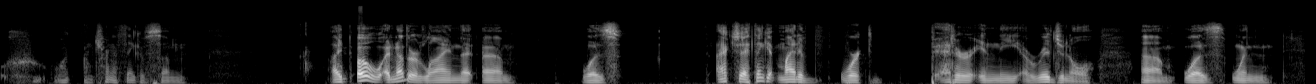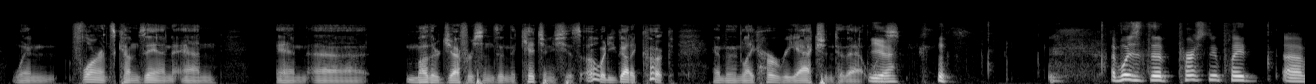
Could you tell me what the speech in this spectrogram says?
who what, I'm trying to think of some. I oh another line that um was actually I think it might have worked better in the original um, was when when Florence comes in and and uh, Mother Jefferson's in the kitchen. She says, "Oh, and you got to cook?" And then like her reaction to that was, Yeah. Was the person who played uh,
